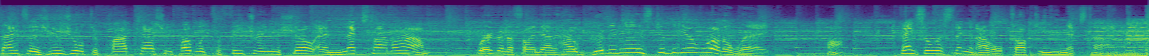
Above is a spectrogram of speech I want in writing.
Thanks as usual to Podcast Republic for featuring the show, and next time around, we're going to find out how good it is to be a runaway. Huh. Thanks for listening, and I will talk to you next time.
